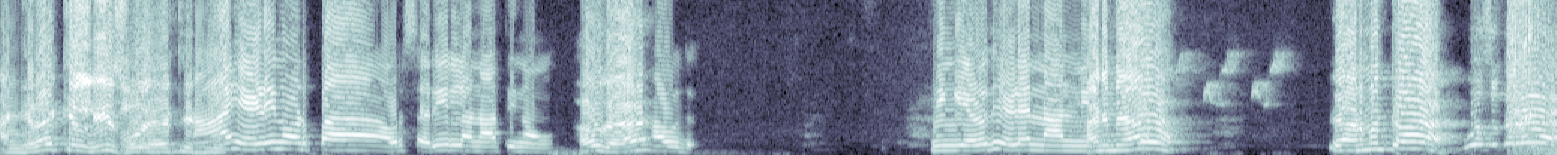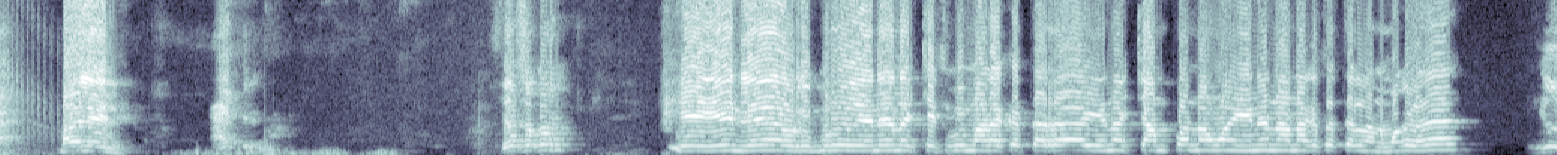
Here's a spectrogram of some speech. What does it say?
ಹಂಗಿರಾಕಿಲ್ಲ ಸುಳ್ಳು ಹೇಳ್ತಿದ್ನಿ ಹೇಳಿ ನೋಡ್ಪ ಅವ್ರ ಸರಿ ಇಲ್ಲ ನಾತಿ ನಾವು. ಹೌದಾ? ಹೌದು. ನಿಂಗೆ ಹೇಳುದ್ ಹೇಳೇನ್ ನಾನ್ ಹನುಮಂತ? ಬಾಲೆ ಇಲ್ಲಿ. ಸೌಕರ್ ಏ ಏನ್ಲೇ ಅವ್ರಿಬ್ರು ಏನೇನ ಕಿತ್ಬಿ ಮಾಡಾಕತ್ತಾರ? ಏನ ಕೆಂಪನವ ಏನೇನ ಅನ್ನಕತ್ತಲ್ಲ ನನ್ನ ಮಗಳ? ಇಲ್ಲ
